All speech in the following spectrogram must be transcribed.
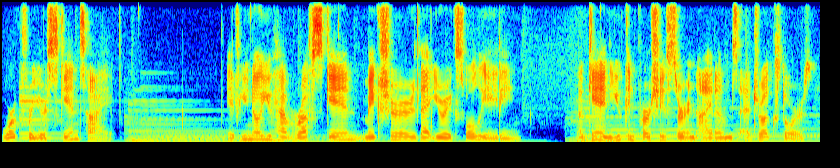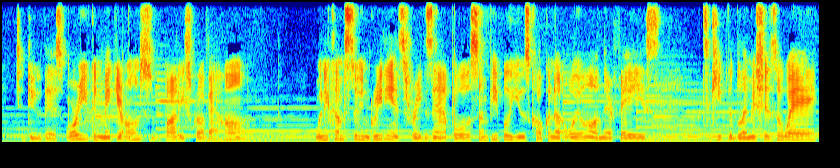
work for your skin type. If you know you have rough skin, make sure that you're exfoliating. Again, you can purchase certain items at drugstores to do this, or you can make your own body scrub at home. When it comes to ingredients, for example, some people use coconut oil on their face to keep the blemishes away,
